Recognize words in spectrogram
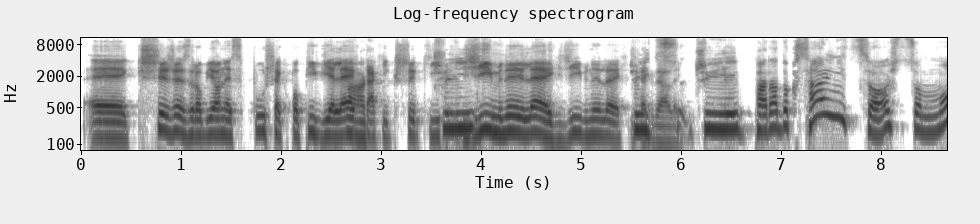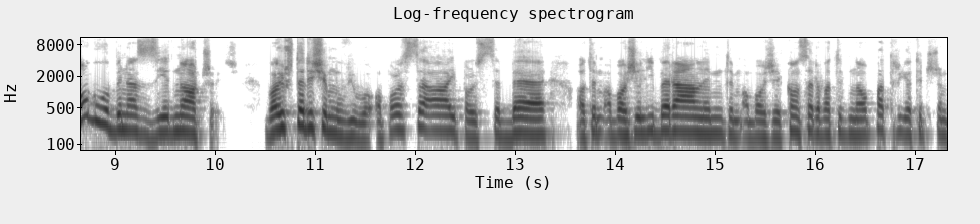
e, krzyże zrobione z puszek po piwie Lech, tak, takie krzyki, czyli, zimny Lech, zimny Lech czyli, i tak dalej. Czyli paradoksalnie coś, co mogłoby nas zjednoczyć, bo już wtedy się mówiło o Polsce A i Polsce B, o tym obozie liberalnym, tym obozie konserwatywno-patriotycznym,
